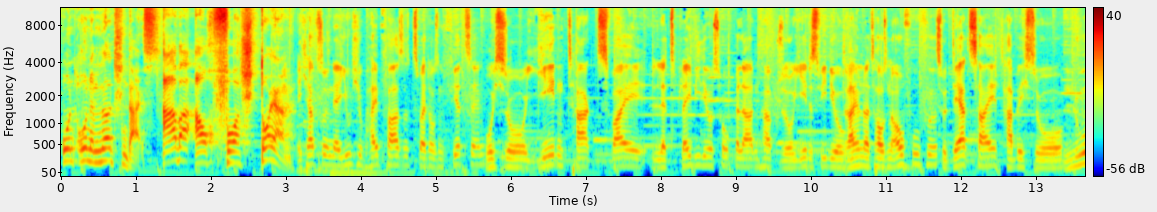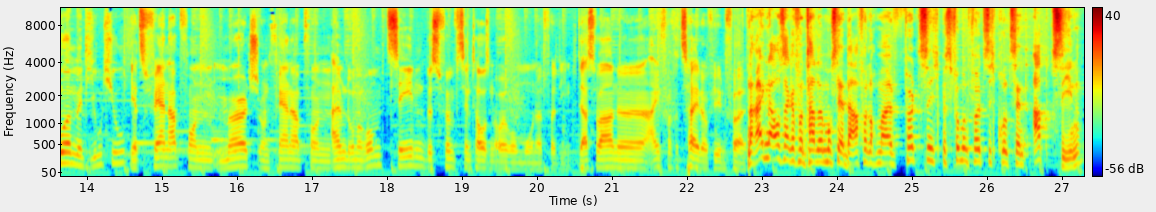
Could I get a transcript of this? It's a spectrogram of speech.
und ohne Merchandise. Aber auch vor Steuern. Ich habe so in der YouTube-Hype-Phase 2014, wo ich so jeden Tag zwei Let's Play-Videos hochgeladen habe, so jedes Video 300.000 Aufrufe. Zu der Zeit habe ich so nur mit YouTube, jetzt fernab von Merch und fernab von allem drumherum, 10.000 bis 15.000 Euro im Monat verdient. Das war eine einfache Zeit auf jeden Fall. Nach eigener Aussage von Taddle musste er davon nochmal 40 bis 45 Prozent abziehen.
